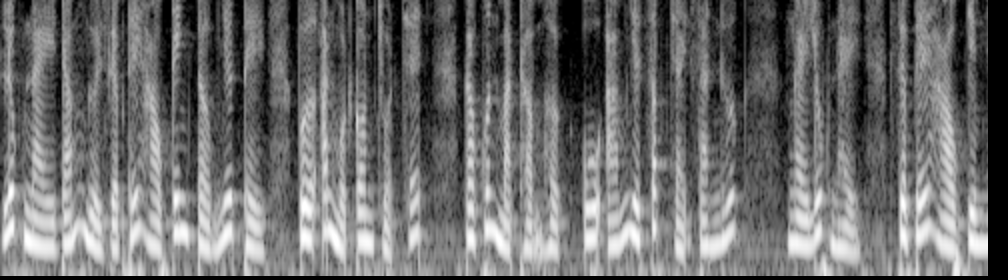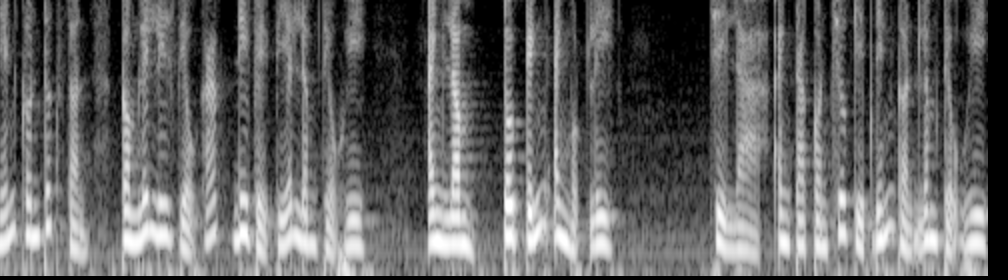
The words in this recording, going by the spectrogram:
Lúc này đám người Diệp Thế Hào kinh tởm như thể vừa ăn một con chuột chết. Cả khuôn mặt hậm hực, u ám như sắp chảy ra nước. Ngay lúc này, Diệp Thế Hào kìm nén cơn tức giận, cầm lấy ly rượu khác đi về phía Lâm Tiểu Huy. Anh Lâm, tôi kính anh một ly. Chỉ là anh ta còn chưa kịp đến gần Lâm Tiểu Huy,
